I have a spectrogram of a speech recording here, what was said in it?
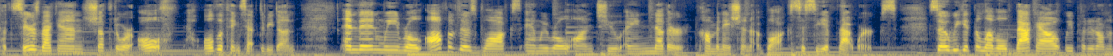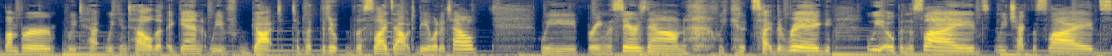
put the stairs back in, shut the door. All, all the things have to be done. And then we roll off of those blocks and we roll onto another combination of blocks to see if that works. So we get the level back out, we put it on the bumper. We te- we can tell that again we've got to put the, the slides out to be able to tell. We bring the stairs down, we get inside the rig, we open the slides, we check the slides.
